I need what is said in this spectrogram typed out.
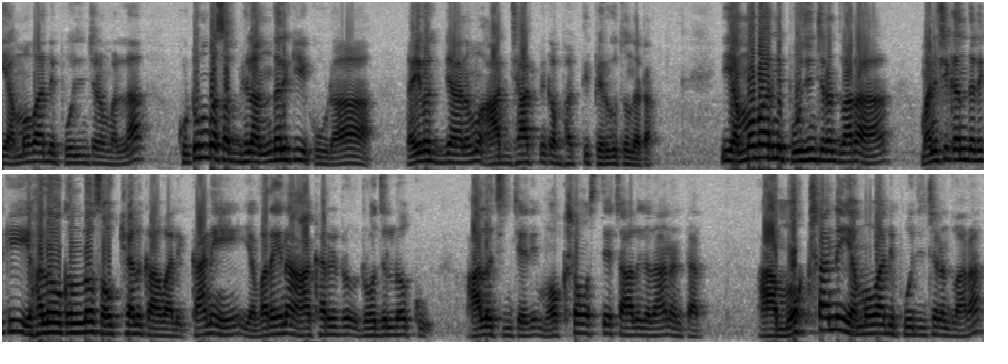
ఈ అమ్మవారిని పూజించడం వల్ల కుటుంబ సభ్యులందరికీ కూడా దైవ జ్ఞానము ఆధ్యాత్మిక భక్తి పెరుగుతుందట. ఈ అమ్మవారిని పూజించడం ద్వారా మనిషికందరికీ ఇహలోకంలో సౌఖ్యాలు కావాలి. కానీ ఎవరైనా ఆఖరి రోజుల్లో ఆలోచించేది మోక్షం వస్తే చాలు కదా అని అంటారు. ఆ మోక్షాన్ని ఈ అమ్మవారిని పూజించడం ద్వారా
